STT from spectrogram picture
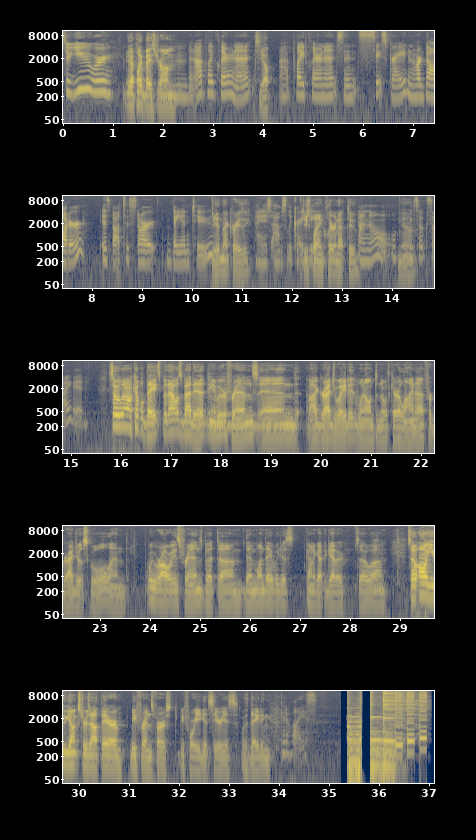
so, you were, Yeah, I play bass drum. and I played clarinet. Yep. I've played clarinet since sixth grade, and our daughter is about to start band too. Isn't that crazy? That is absolutely crazy. She's playing clarinet too. I know. Yeah. I'm so excited. So we went on a couple dates, but that was about it. You know, we were Mm-hmm. friends, and I graduated, went on to North Carolina for graduate school, and we were always friends. But um, then one day we just kind of got together. So, um, so all you youngsters out there, be friends first before you get serious with dating. Good advice.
